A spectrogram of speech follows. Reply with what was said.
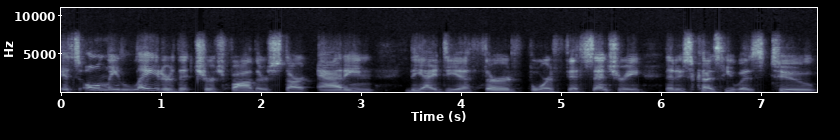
It's only later that church fathers start adding the idea third, fourth, fifth century that is because he was too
